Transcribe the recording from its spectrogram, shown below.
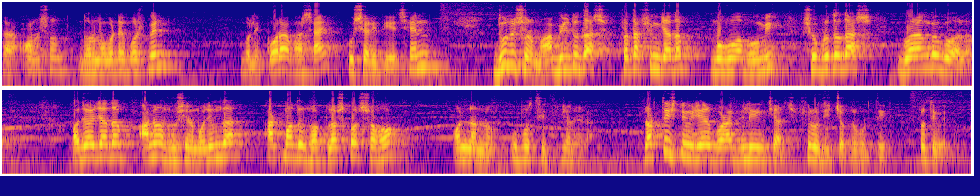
তারা অনশন ধর্মঘটে বসবেন। বলে কড়া ভাষায় হুঁশিয়ারি দিয়েছেন দুলু শর্মা বিল্টু দাস, প্রতাপ সিং যাদব, মহুয়া ভৌমিক, সুব্রত দাস, গৌরাঙ্গ গোয়াল, অজয় যাদব, আনোয়ার হোসেন মজুমদার, আকমাদুল হক লস্কর সহ অন্যান্য উপস্থিত জনেরা। নর্থ ইস্ট নিউজের বড়াক ভিলি ইনচার্জ সুরজিৎ চক্রবর্তীর প্রতিবেদন।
